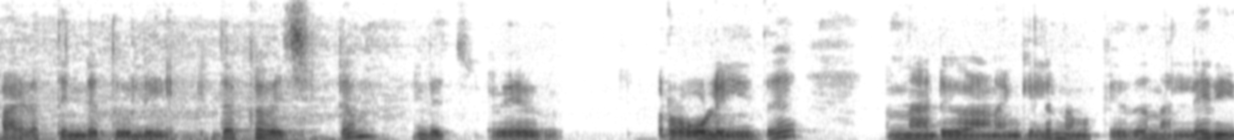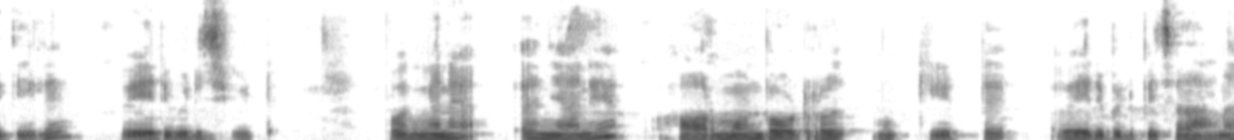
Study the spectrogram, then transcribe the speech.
പഴത്തിന്റെ തൊലി ഇതൊക്കെ വെച്ചിട്ടും റോൾ ചെയ്ത് നടുകയാണെങ്കിൽ നമുക്കിത് നല്ല രീതിയിൽ വേര് പിടിച്ച് കിട്ടും. അപ്പോൾ ഇങ്ങനെ ഞാൻ ഹോർമോൺ പൗഡർ മുക്കിയിട്ട് വേര് പിടിപ്പിച്ചതാണ്.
